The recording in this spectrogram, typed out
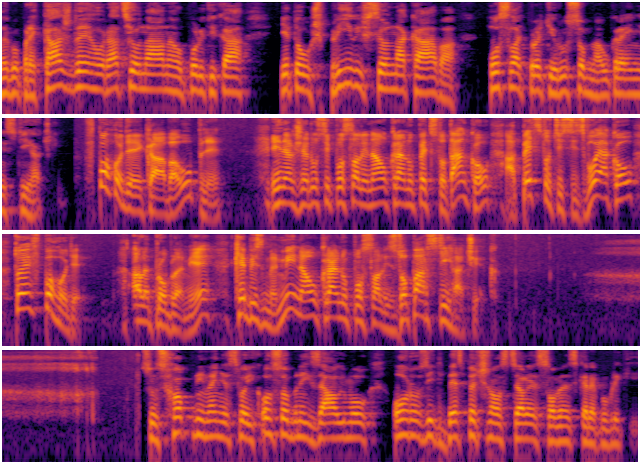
Lebo pre každého racionálneho politika je to už príliš silná káva poslať proti Rusom na Ukrajine stíhačky. V pohode je káva úplne. Inakže Rusi poslali na Ukrajinu 500 tankov a 500 tisíc vojakov, to je v pohode. Ale problém je, keby sme my na Ukrajinu poslali zo pár stíhačiek sú schopní mene svojich osobných záujmov ohroziť bezpečnosť celej Slovenskej republiky.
